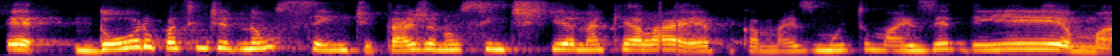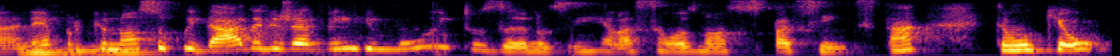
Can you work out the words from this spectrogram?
É, dor o paciente não sente, tá? Já não sentia naquela época, mas muito mais edema, né? Uhum. Porque o nosso cuidado ele já vem de muitos anos em relação aos nossos pacientes, tá? Então o que eu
